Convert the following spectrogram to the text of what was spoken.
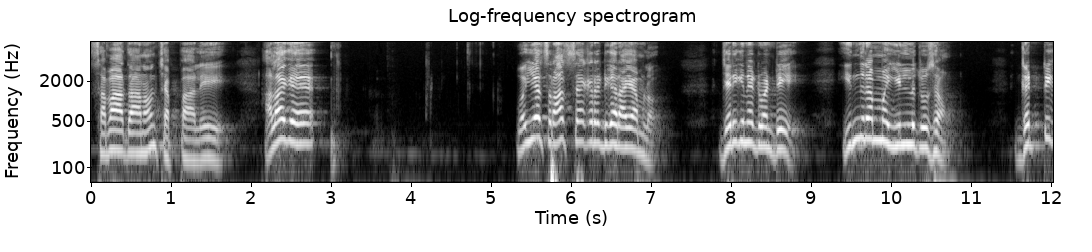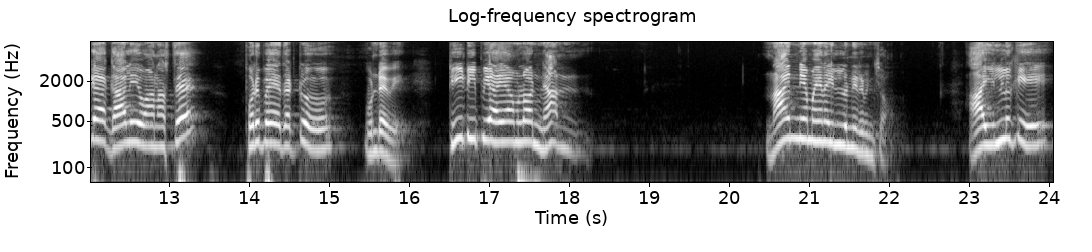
సమాధానం చెప్పాలి. అలాగే వైఎస్ రాజశేఖర రెడ్డి గారి హయాంలో జరిగినటువంటి ఇందిరమ్మ ఇల్లు చూసాం. గట్టిగా గాలి వానొస్తే పొడిపోయేటట్టు ఉండేవి. టీడీపీ హయాంలో నా నాణ్యమైన ఇల్లు నిర్మించాం. ఆ ఇల్లుకి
